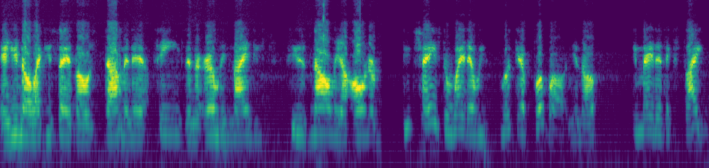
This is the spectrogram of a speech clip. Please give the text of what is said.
And, you know, like you say, those dominant teams in the early 90s, he was not only an owner, he changed the way that we look at football, you know. He made it exciting.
